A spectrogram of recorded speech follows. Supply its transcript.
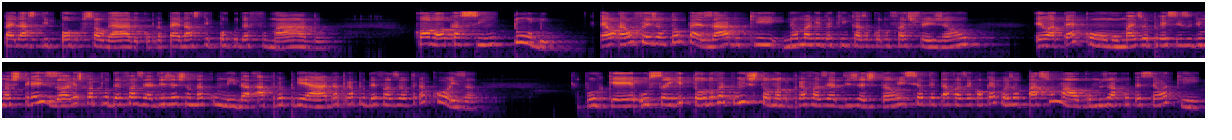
pedaço de porco salgado, compra pedaço de porco defumado. Coloca assim tudo. É, é um feijão tão pesado que meu marido aqui em casa, quando faz feijão, eu até como, mas eu preciso de umas três horas para poder fazer a digestão da comida apropriada para poder fazer outra coisa. Porque o sangue todo vai para o estômago para fazer a digestão e se eu tentar fazer qualquer coisa eu passo mal, como já aconteceu aqui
